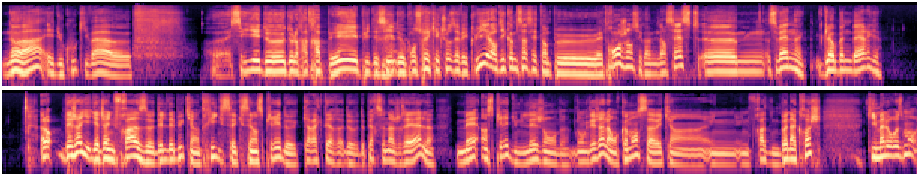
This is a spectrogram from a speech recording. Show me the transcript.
Noah et du coup qui va euh, essayer de, de le rattraper et puis d'essayer de construire quelque chose avec lui. Alors dit comme ça, c'est un peu étrange, hein, c'est quand même de l'inceste. Euh, Sven Glaubenberg, Alors déjà, il y a déjà une phrase dès le début qui intrigue, c'est que c'est inspiré de caractères, de, personnages réels, mais inspiré d'une légende. Donc déjà là, on commence avec un- une, phrase, une bonne accroche, qui malheureusement,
